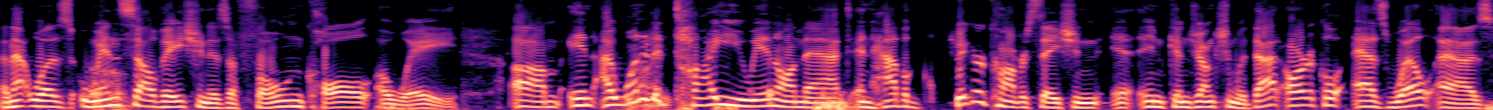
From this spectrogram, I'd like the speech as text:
and that was When oh. Salvation is a Phone Call Away. Um, and I wanted right. to tie you in on that and have a bigger conversation in conjunction with that article as well as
